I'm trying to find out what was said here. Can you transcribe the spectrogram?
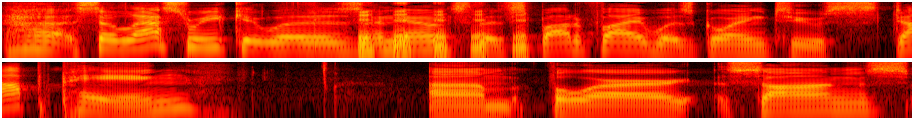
Uh, so last week it was announced that Spotify was going to stop paying um, for songs,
